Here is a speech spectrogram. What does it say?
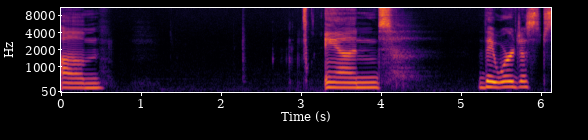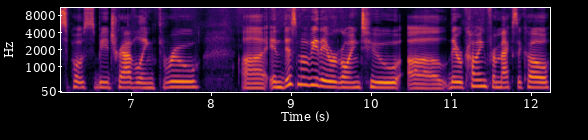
Um, and they were just supposed to be traveling through. Uh, in this movie, they were going to, uh, they were coming from Mexico,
